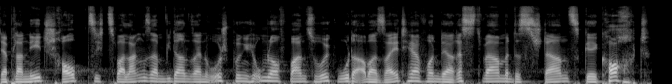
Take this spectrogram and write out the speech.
Der Planet schraubt sich zwar langsam wieder an seine ursprüngliche Umlaufbahn zurück, wurde aber seither von der Restwärme des Sterns gekocht.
